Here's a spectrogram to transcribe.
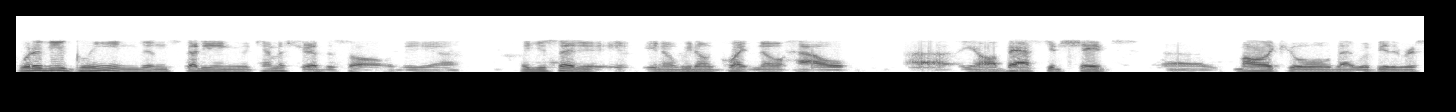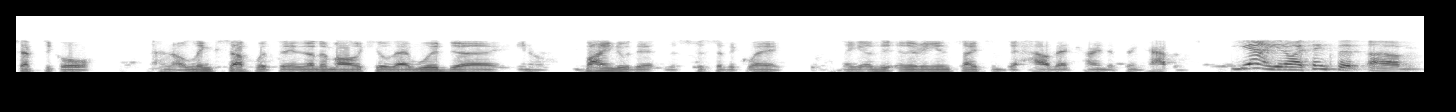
what have you gleaned in studying the chemistry of this all? The uh, like you said, it, you know, we don't quite know how uh, you know a basket-shaped uh, molecule that would be the receptacle I don't know, links up with another molecule that would, uh, you know, bind with it in a specific way? Like, are there, any insights into how that kind of thing happens? Yeah, you know, I think that, um,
